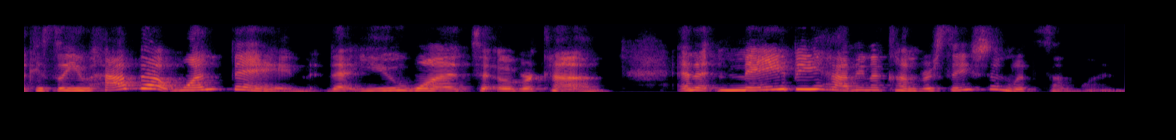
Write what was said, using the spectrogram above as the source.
Okay, so you have that one thing that you want to overcome, and it may be having a conversation with someone.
